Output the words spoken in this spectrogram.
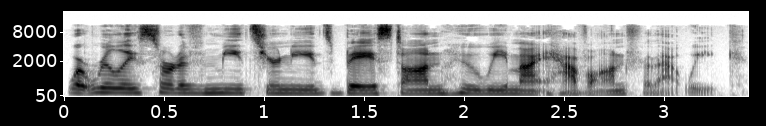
what really sort of meets your needs based on who we might have on for that week.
